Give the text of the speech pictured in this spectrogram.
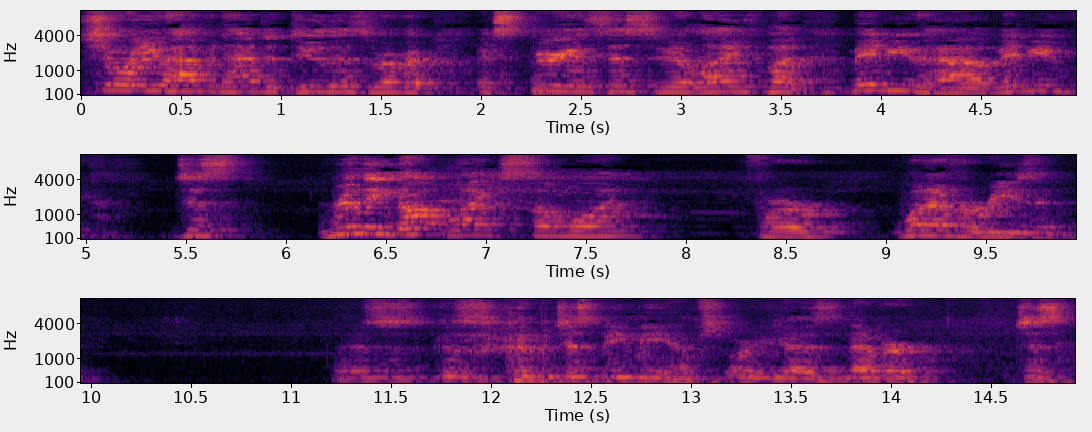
sure you haven't had to do this or ever experienced this in your life, but maybe you have. Maybe you've just really not liked someone for whatever reason. It's just because it could just be me. I'm sure you guys never just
